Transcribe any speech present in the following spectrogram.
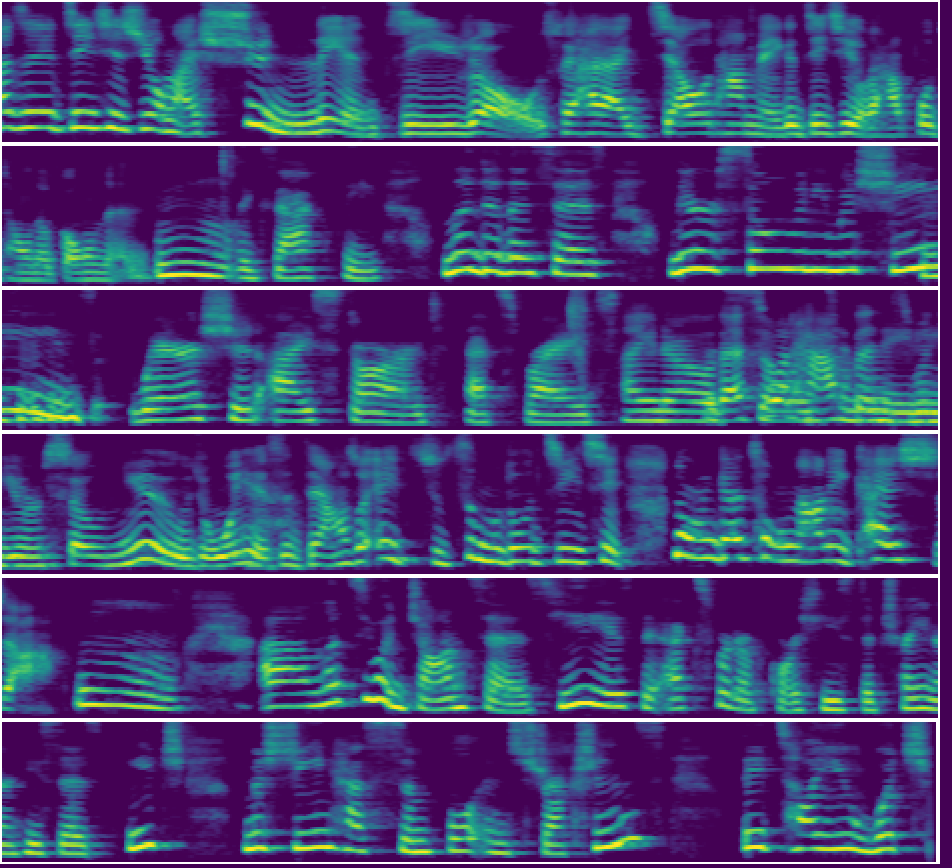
那这些机器是用来训练肌肉，所以他来教他每个机器有它不同的功能。 Mm, exactly. Linda then says, there are so many machines. Where should I start? That's right. I know That's that's so what happens when you're so new。就我也是这样，他说：“哎，就这么多机器，那我应该从哪里开始啊 Mm. Um, let's see what John says. He is the expert, of course. He's the trainer. He says each machine has simple instructions. They tell you which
